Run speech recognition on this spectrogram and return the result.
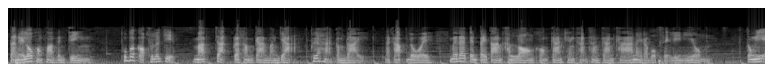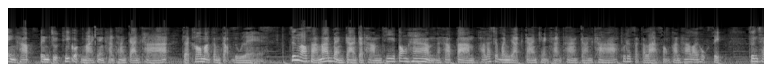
แต่ในโลกของความเป็นจริง ผู้ประกอบธุรกิจมักจะกระทำการบางอย่างเพื่อหากำไรนะครับ โดยไม่ได้เป็นไปตามคันลองของการแข่งขันทางการค้าในระบบเสรีนิยม ตรงนี้เองครับเป็นจุดที่กฎหมายแข่งขันทางการค้าจะเข้ามากำกับดูแล ซึ่งเราสามารถแบ่งการกระทำที่ต้องห้ามนะครับ ตามพระราชบัญญัติการแข่งขันทางการค้าพุทธศักราช 2560 ซึ่งใช้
